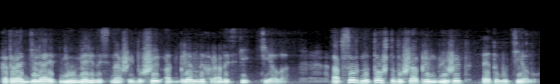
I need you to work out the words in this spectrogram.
который отделяет неумеренность нашей души от бренных радостей тела. Абсурдно то, что душа принадлежит этому телу,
